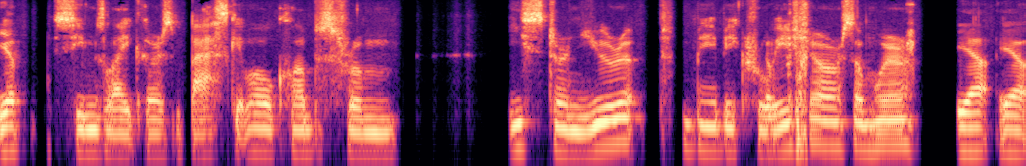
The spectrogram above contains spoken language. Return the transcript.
Yep. Seems like there's basketball clubs from Eastern Europe, maybe Croatia or somewhere. Yeah, yeah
